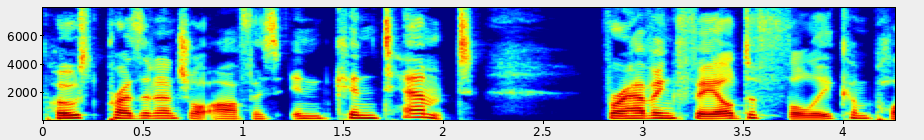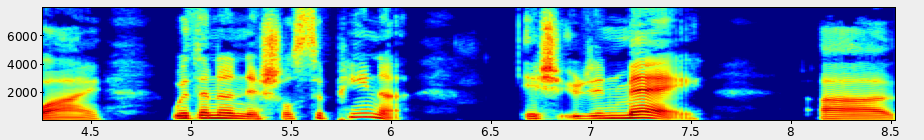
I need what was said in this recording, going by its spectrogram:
post presidential office in contempt for having failed to fully comply with an initial subpoena issued in May. Uh,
